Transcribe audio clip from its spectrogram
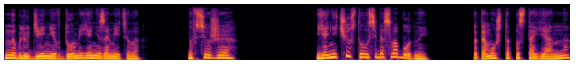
наблюдения в доме я не заметила, но все же я не чувствовала себя свободной, потому что постоянно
